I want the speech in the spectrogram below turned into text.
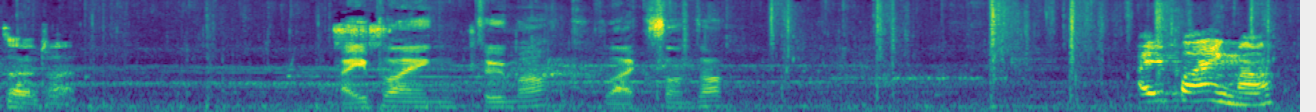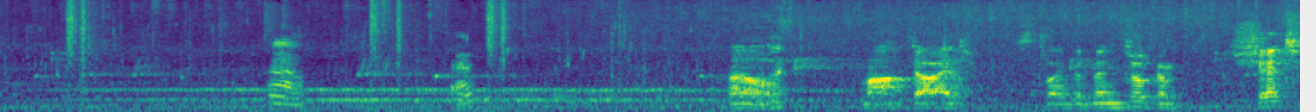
Third time. Are you playing two Mark? Like Santa? Are you playing, Mark? Oh. Okay. Oh, Mark died. Slenderman took him. Shit.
